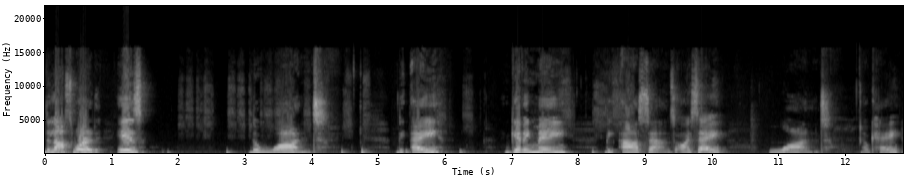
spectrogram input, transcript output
the last word is the want. The A giving me the R sound. So I say want. Okay.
